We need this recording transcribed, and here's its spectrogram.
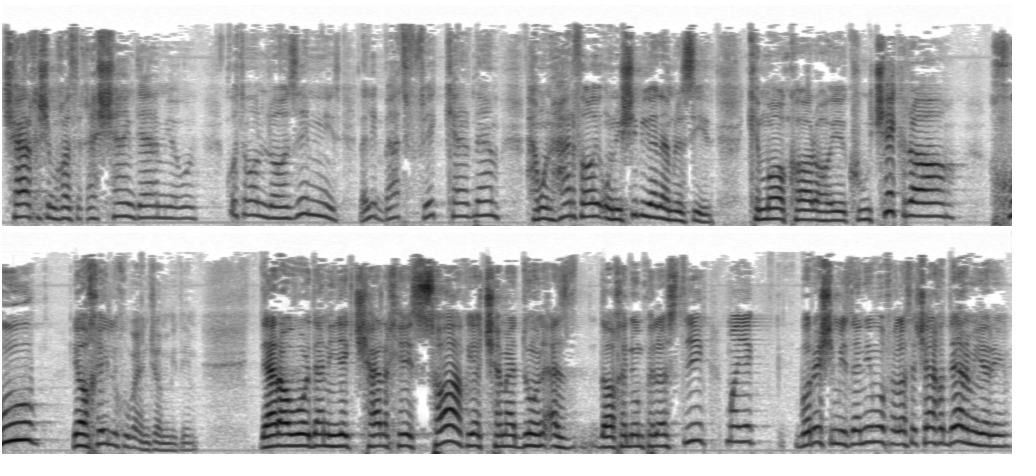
چرخش می‌خواست قشنگ در می آورد گفتم آن لازم نیست. ولی بعد فکر کردم همون حرف های اونیشی بیادم رسید که ما کارهای کوچک را خوب یا خیلی خوب انجام میدیم. در آوردن یک چرخ ساک یا چمدون از داخل اون پلاستیک ما یک برش می‌زنیم و خلاص چرخ در میاریم.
